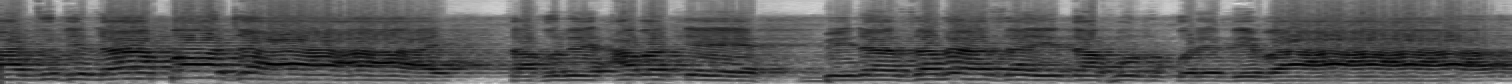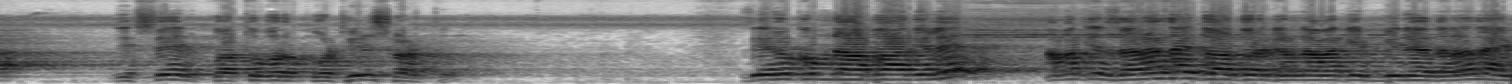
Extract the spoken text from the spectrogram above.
আর যদি না পাওয়া যায়, তাহলে আমাকে বিনা জানাজাই দাফন করে দিবা। দেখছেন কত বড় কঠিন শর্ত। যেরকম না পাওয়া গেলে আমাকে জানা যায় দরকার না, আমাকে বিনা জানা যায়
